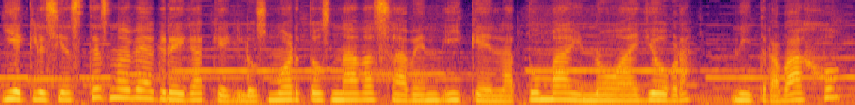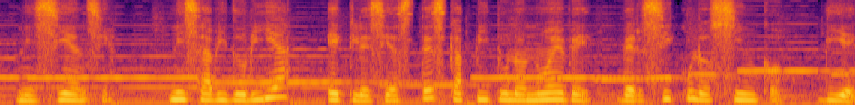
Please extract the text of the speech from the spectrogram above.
Y Eclesiastés 9 agrega que los muertos nada saben y que en la tumba no hay obra, ni trabajo, ni ciencia, ni sabiduría. Eclesiastés capítulo 9, versículos 5, 10.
